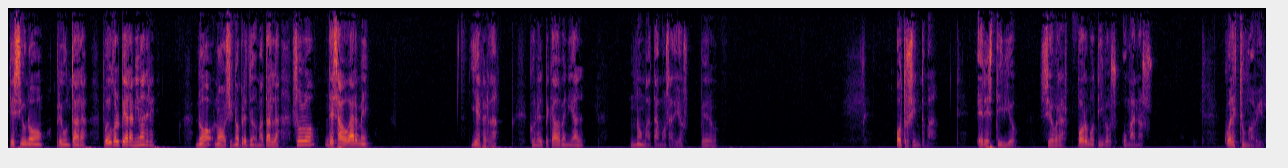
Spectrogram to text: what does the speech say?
que si uno preguntara, ¿puedo golpear a mi madre? No, no, si no pretendo matarla, solo desahogarme. Y es verdad, con el pecado venial no matamos a Dios, pero otro síntoma, eres tibio si obras por motivos humanos. ¿Cuál es tu móvil?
